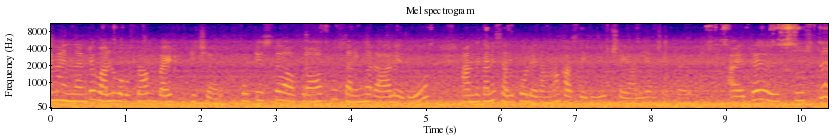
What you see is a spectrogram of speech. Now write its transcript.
ఏమైందంటే వాళ్ళు ఒక ఫ్రాక్ బయట కుట్టించారు కుట్టిస్తే ఆ ఫ్రాక్ సరిగ్గా రాలేదు. అందుకని సరిపోలేదమ్మా కాస్త ఇది యూజ్ చేయాలి అని చెప్పారు. అయితే చూస్తే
